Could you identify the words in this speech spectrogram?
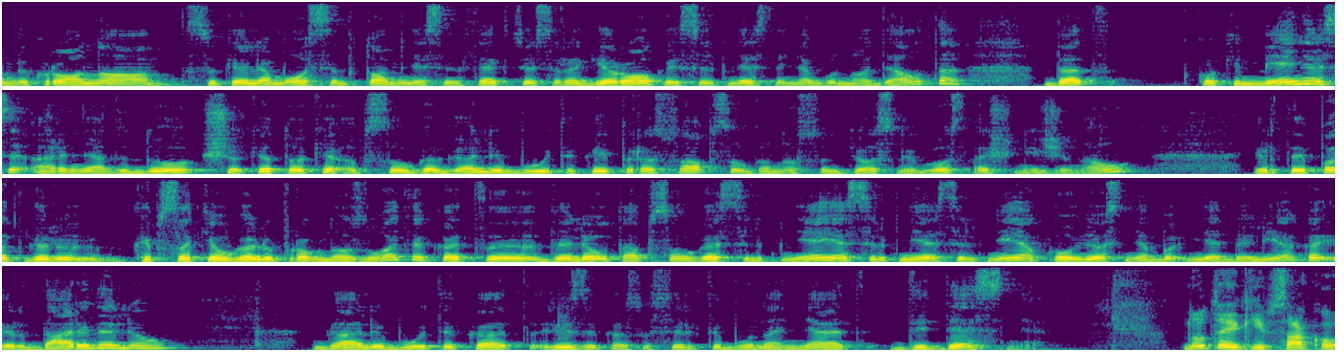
omikrono sukeliamos simptominės infekcijos yra gerokai silpnesnė negu nuo delta, bet kokį mėnesį ar net du šiokia tokia apsauga gali būti. Kaip yra su apsauga nuo sunkios lygos, aš nežinau. Ir taip pat galiu, kaip sakiau, galiu prognozuoti, kad e, vėliau ta apsauga silpnėja, silpnėja, silpnėja, kol jos nebelieka ir dar vėliau gali būti, kad rizika susirgti būna net didesnė. Nu tai, kaip sako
